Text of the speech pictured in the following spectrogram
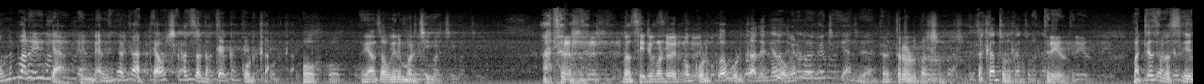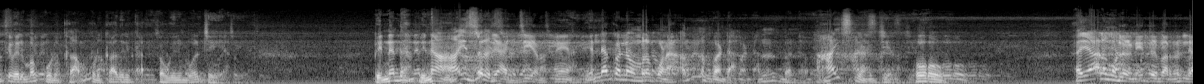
ഒന്നും പറയില്ല. പിന്നെ നിങ്ങൾക്ക് അത്യാവശ്യം സദക്കൊക്കെ കൊടുക്കാം. ഓ ഓ, ഞാൻ സൗകര്യം പഠിച്ചു. അത് റസീറ്റ് കൊണ്ട് വരുമ്പോൾ കൊടുക്കുക കൊടുക്കാതിരിക്കുക സൗകര്യം ചെയ്യാൻ അത്രേ ഉള്ളൂ പ്രശ്നം. ഇതൊക്കെ കൊടുക്കാം. അത്രേ ഉള്ളൂ. മറ്റേ റസീറ്റ് വരുമ്പോൾ കൊടുക്കാം കൊടുക്കാതിരിക്കാം സൗകര്യം പോലെ ചെയ്യാം. പിന്നെന്താ? പിന്നെ ആയുസ്സിലൊരു ഹജ്ജ് ചെയ്യണം. എല്ലാ കൊല്ലം ഉമ്ര പോണ. അതൊന്നും വേണ്ട. വേണ്ട. ആയുസ് ഹജ്ജ് ചെയ്യണം. ഓ അയാളും കൂടെ എണീറ്റ് പറഞ്ഞില്ല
